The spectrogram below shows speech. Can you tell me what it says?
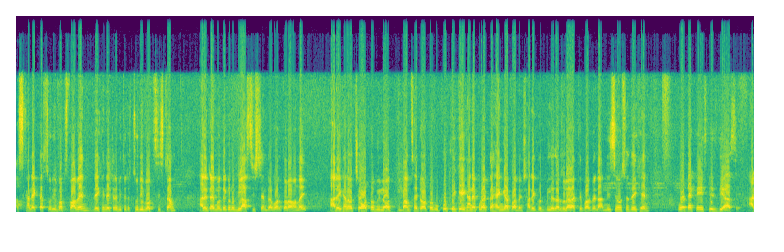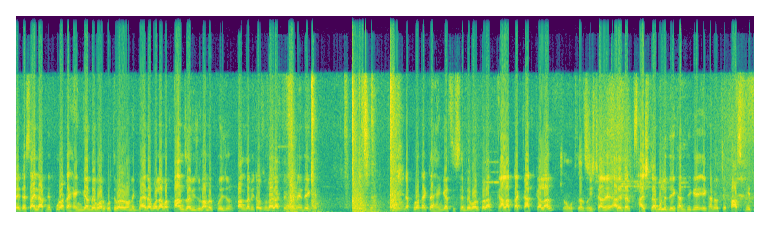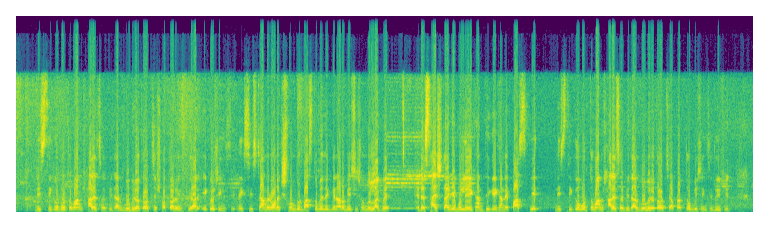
মাঝখানে একটা চুরি বক্স পাবেন। দেখেন এটার ভিতরে চুরি বক্স সিস্টেম আর এটার মধ্যে কোনো গ্লাস সিস্টেম ব্যবহার করা হয় নাই। আর এখানে হচ্ছে অটো বিলক বাম সাইড অটো উপর থেকে এখানে পুরো একটা হ্যাঙ্গার পাবেন। শাড়ি কোট ব্লেজার ঝোলা রাখতে পারবেন। আর নিচে হচ্ছে দেখেন, পুরোটা একটা স্পেস দিয়ে আছে। আর এটা চাইলে আপনি পুরোটা হ্যাঙ্গার ব্যবহার করতে পারবেন অনেক ভাইরা বলে, আমার পাঞ্জাবি ঝুলানোর প্রয়োজন। পাঞ্জাবিটাও ঝুলায় রাখতে পারবেন। দেখেন। এটা পুরোটা একটা হ্যাঙ্গার সিস্টেম ব্যবহার করা। কালারটা কাট কালার। চমৎকার সিস্টেমে আর এটার সাইজটা বলে এখান থেকে এখানে হচ্ছে পাঁচ ফিট নিচ থেকে বর্তমান সাড়ে ছয় ফিট আর গভীরতা হচ্ছে সতেরো ইঞ্চি আর একুশ ইঞ্চি। অনেক সিস্টেমের অনেক সুন্দর বাস্তবে দেখবেন আরও বেশি সুন্দর লাগবে। এটার সাইজটাকে বলে এখান থেকে এখানে পাঁচ ফিট নিচ থেকে বর্তমান সাড়ে ছয় ফিট আর গভীরতা হচ্ছে আপনার চব্বিশ ইঞ্চি দুই ফিট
